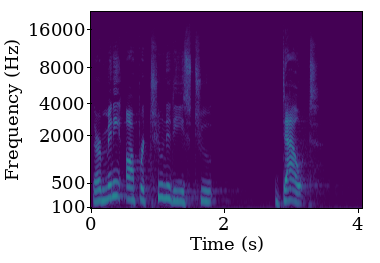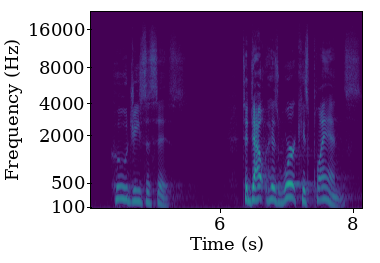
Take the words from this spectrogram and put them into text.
There are many opportunities to doubt who Jesus is, to doubt his work, his plans.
